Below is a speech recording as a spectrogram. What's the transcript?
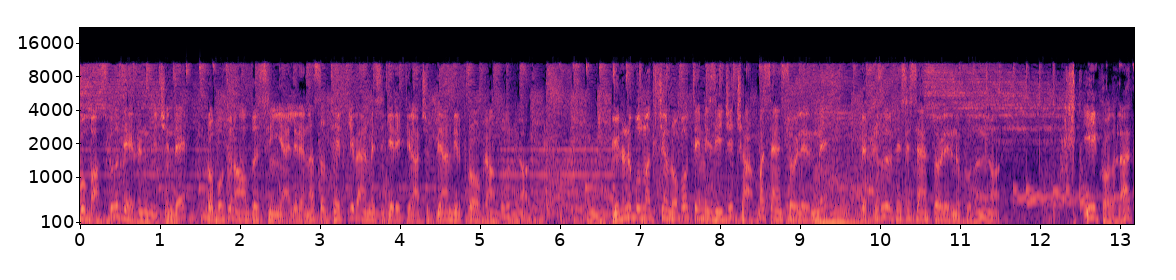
Bu baskılı devrenin içinde robotun aldığı sinyallere nasıl tepki vermesi gerektiğini açıklayan bir program bulunuyor. Yönünü bulmak için robot temizleyici çarpma sensörlerini ve kızılötesi sensörlerini kullanıyor. İlk olarak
